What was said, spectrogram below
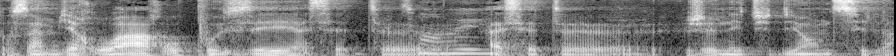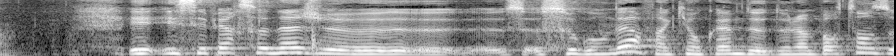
dans un miroir opposé à cette, euh, à cette euh, jeune étudiante, c'est là. Et, ces personnages euh, secondaires, enfin, qui ont quand même de, l'importance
